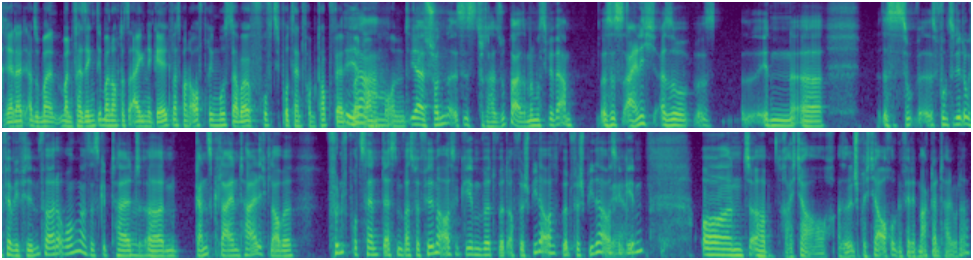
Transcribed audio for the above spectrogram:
relativ, also man, man versenkt immer noch das eigene Geld, was man aufbringen muss, aber 50 Prozent vom Topf werden übernommen und ja, schon, es ist total super. Also man muss sich bewerben. Es ist eigentlich, also in äh, das ist so, es funktioniert ungefähr wie Filmförderung. Also es gibt halt Mhm. äh, einen ganz kleinen Teil, ich glaube, 5% dessen, was für Filme ausgegeben wird, wird auch für Spiele, aus, wird für Spiele ausgegeben. Und äh, reicht ja auch. Also entspricht ja auch ungefähr dem Marktanteil, oder?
